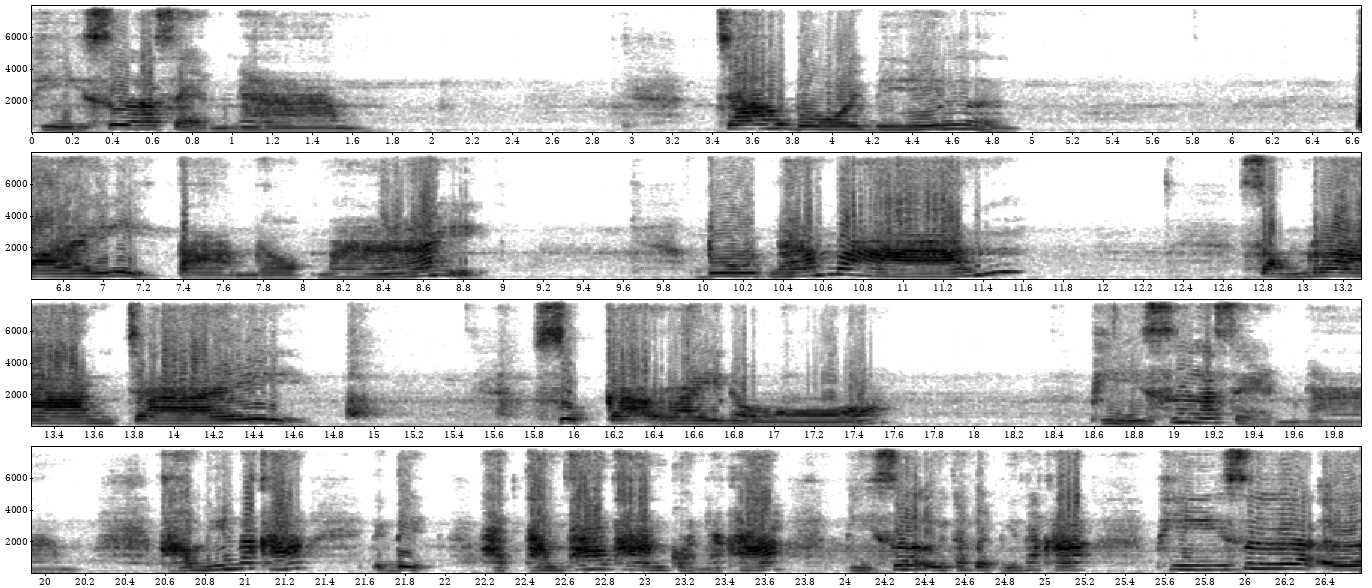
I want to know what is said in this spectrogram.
ผีเสื้อแสนงาม เจ้าโบยบิน ตามดอกไม้ ดูดน้ำหวานสำราญใจ สุกะไรหนอ ผีเสื้อแสนงาม คราวนี้นะคะ เด็กๆ หัดทำท่าทางก่อนนะคะ ผีเสื้อเอ้ยทำแบบนี้นะคะ ผีเสื้อเอ้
